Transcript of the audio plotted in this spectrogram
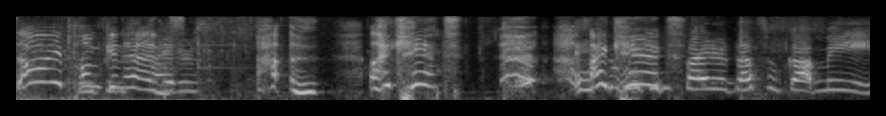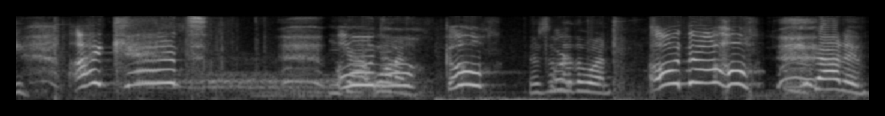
Die, pumpkin heads. I can't. I It's a leaping can't. Spider, that's what got me. I can't. You oh no. one. Go. There's Where- another one. Oh no. You got him.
